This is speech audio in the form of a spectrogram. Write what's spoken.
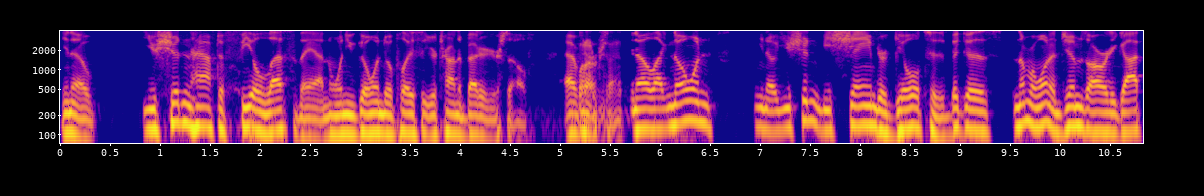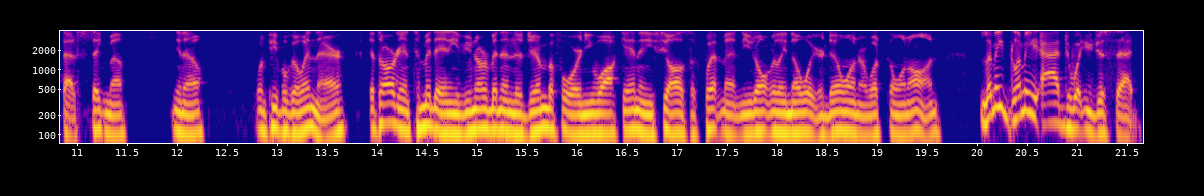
you know, you shouldn't have to feel less than when you go into a place that you're trying to better yourself ever. 100%. You know, like no one, you know, you shouldn't be shamed or guilted because number one, a gym's already got that stigma. You know, when people go in there, it's already intimidating. If you've never been in a gym before and you walk in and you see all this equipment and you don't really know what you're doing or what's going on. let me let me add to what you just said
